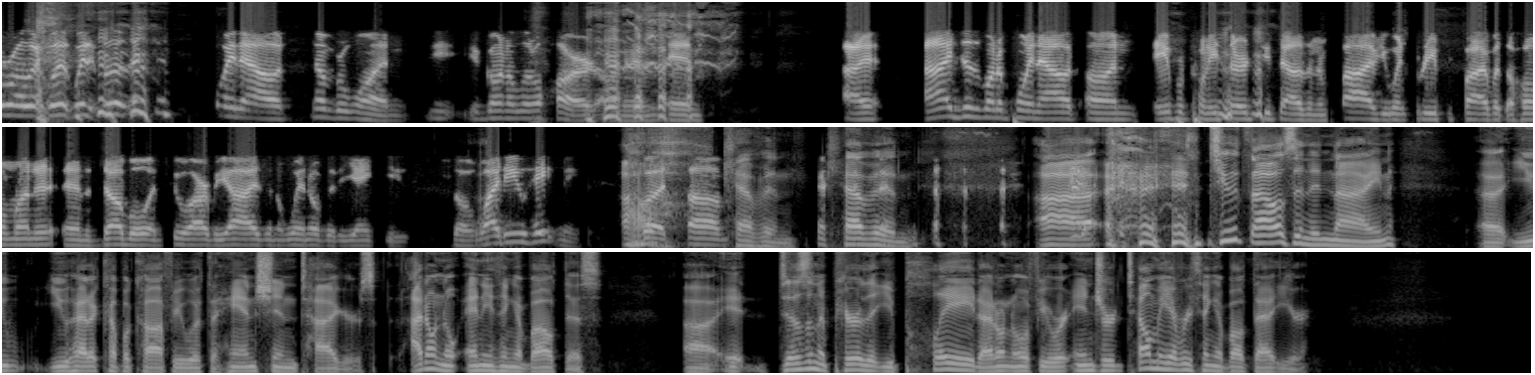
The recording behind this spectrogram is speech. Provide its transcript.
roll it. Wait, wait, let's just point out number one, you're going a little hard on him, and I I just want to point out on April 23rd, 2005, you went three for five with a home run and a double and two RBIs and a win over the Yankees. So why do you hate me? Oh, but um, Kevin, Kevin, uh, in 2009, uh, you you had a cup of coffee with the Hanshin Tigers. I don't know anything about this. Uh, it doesn't appear that you played. I don't know if you were injured. Tell me everything about that year.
